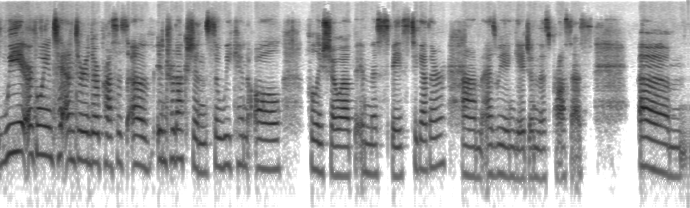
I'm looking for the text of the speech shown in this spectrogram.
We are going to enter into a process of introduction so we can all fully show up in this space together um, as we engage in this process. Um,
